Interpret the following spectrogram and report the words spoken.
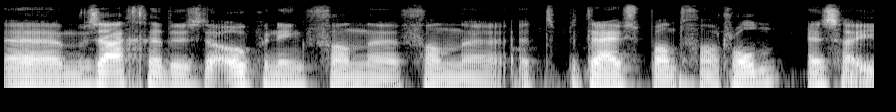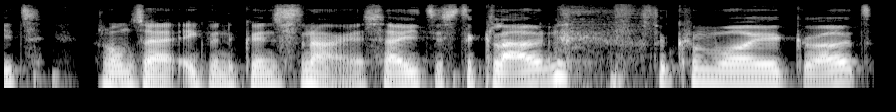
Um, we zagen dus de opening van, uh, van uh, het bedrijfspand van Ron en Said. Ron zei, ik ben de kunstenaar en Said is de clown. Wat een mooie quote.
